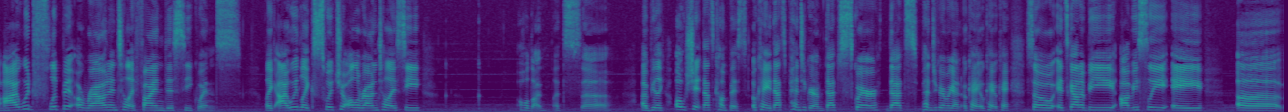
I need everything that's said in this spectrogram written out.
Mhm. I would flip it around until I find this sequence. Like I would like switch it all around until I see. Hold on, let's. uh I'd be like, oh shit, that's compass. Okay, that's pentagram. That's square. That's pentagram again. Okay, okay, okay. So it's got to be obviously a uh,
